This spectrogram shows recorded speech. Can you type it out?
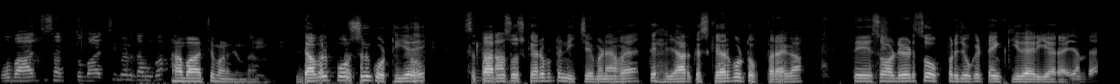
ਉਹ ਬਾਅਦ ਚ ਸੱਤ ਤੋਂ ਬਾਅਦ ਚ ਹੀ ਬਣਦਾ ਹੋਊਗਾ? ਹਾਂ ਬਾਅਦ ਚ ਬਣ ਜਾਂਦਾ। ਡਬਲ ਪੋਰਸ਼ਨ ਕੋਠੀ ਹੈ ਇਹ। 1700 ਸਕੁਅਰ ਫੁੱਟ ਨੀਚੇ ਬਣਿਆ ਹੋਇਆ ਹੈ ਤੇ 1000 ਕ ਸਕੁਅਰ ਫੁੱਟ ਉੱਪਰ ਹੈਗਾ। ਤੇ 100 150 ਉੱਪਰ ਜੋ ਕਿ ਟੈਂਕੀ ਦਾ ਏਰੀਆ ਰਹਿ ਜਾਂਦਾ ਹੈ।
